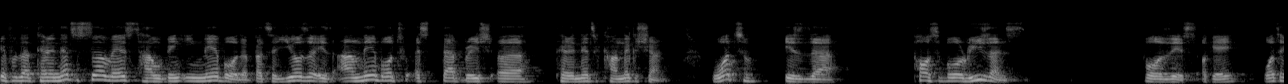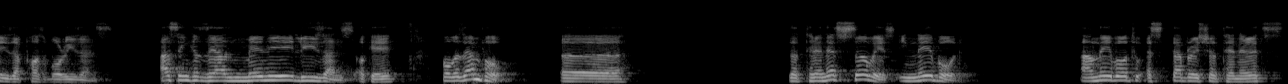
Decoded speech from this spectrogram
If the Telnet service have been enabled, but the user is unable to establish a Telnet connection, what is the possible reasons for this? Okay, what is the possible reasons? I think there are many reasons. Okay, for example, uh, the Telnet service enabled, unable to establish a Telnet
